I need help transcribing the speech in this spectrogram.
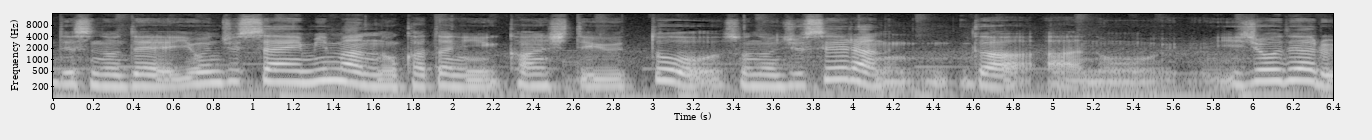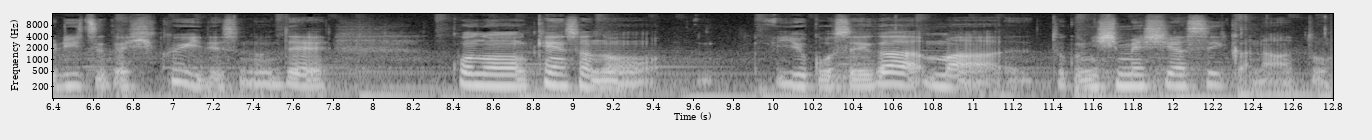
ですので40歳未満の方に関して言うとその受精卵があの異常である率が低いですのでこの検査の有効性が、まあ、特に示しやすいかなと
